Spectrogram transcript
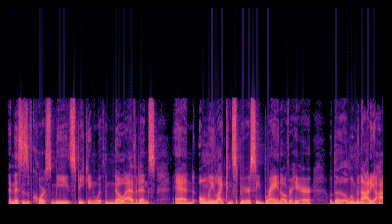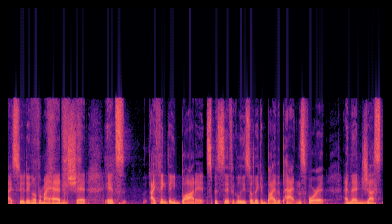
and this is of course me speaking with no evidence and only like conspiracy brain over here with the Illuminati eye sitting over my head and shit. It's I think they bought it specifically so they could buy the patents for it and then just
